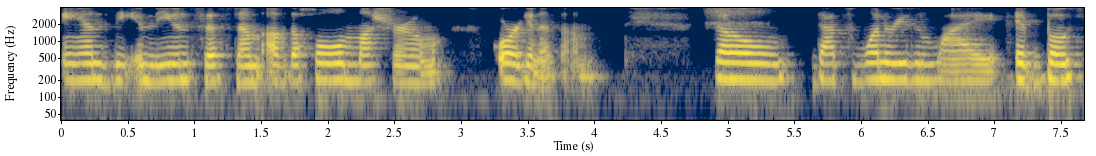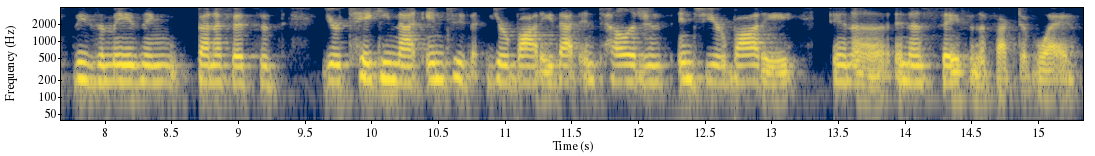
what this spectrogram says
and the immune system of the whole mushroom organism. So that's one reason why it boasts these amazing benefits. It's you're taking that into your body, that intelligence into your body in a in a safe and effective way.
